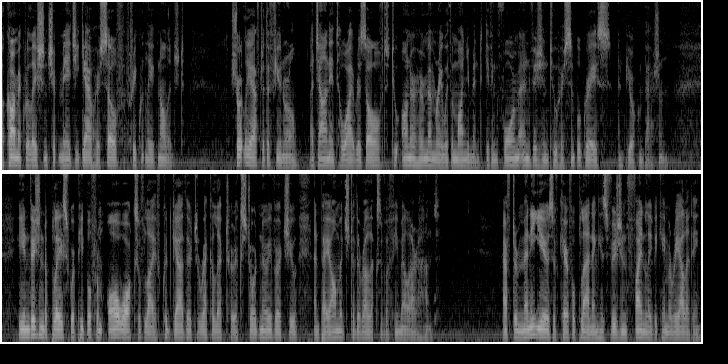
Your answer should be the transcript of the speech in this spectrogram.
a karmic relationship Mae Chee Kaew herself frequently acknowledged. Shortly after the funeral, Ajahn Inthawai resolved to honor her memory with a monument giving form and vision to her simple grace and pure compassion. He envisioned a place where people from all walks of life could gather to recollect her extraordinary virtue and pay homage to the relics of a female arahant. After many years of careful planning, his vision finally became a reality.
